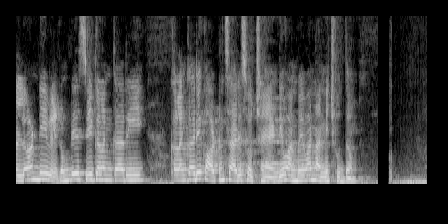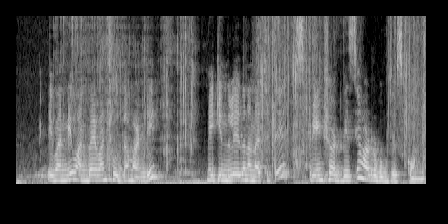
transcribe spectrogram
హలో అండి welcome to Sri Kalamkari. Kalamkari cotton saris వచ్చాయండి. వన్ బై వన్ అన్నీ చూద్దాం. ఇవన్నీ వన్ బై వన్ చూద్దామండి. మీకు ఇందులో ఏదైనా నచ్చితే స్క్రీన్ షాట్ తీసి ఆర్డర్ బుక్ చేసుకోండి.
